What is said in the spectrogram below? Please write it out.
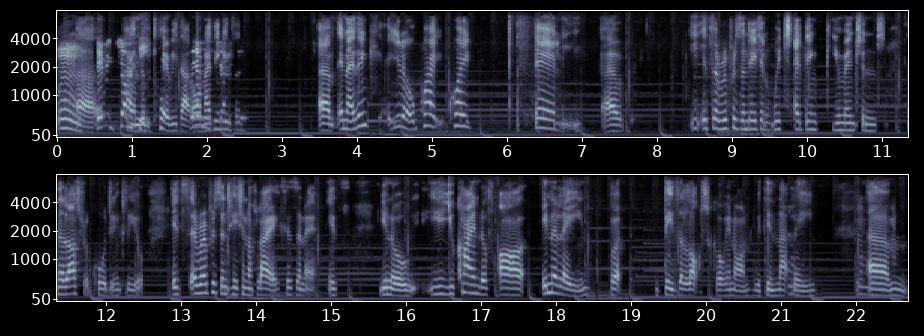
mm, uh, kind of carry that on. I think it's, jumpy. um, and I think you know, quite quite fairly. Uh, it's a representation which I think you mentioned in the last recording, Cleo. It's a representation of life, isn't it? It's you know, you, you kind of are in a lane, but there's a lot going on within that Mm. lane. Mm. Um,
